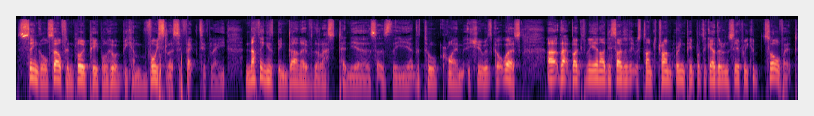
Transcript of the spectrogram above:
single self employed people who have become voiceless effectively, nothing has been done over the last 10 years as the, uh, the tool crime issue has got worse. Uh, that bugged me, and I decided it was time to try and bring people together and see if we could solve it.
